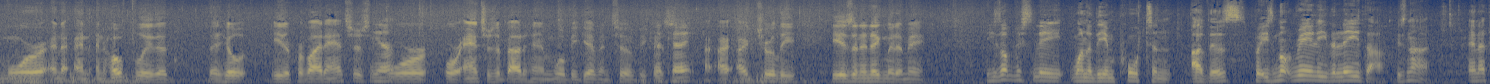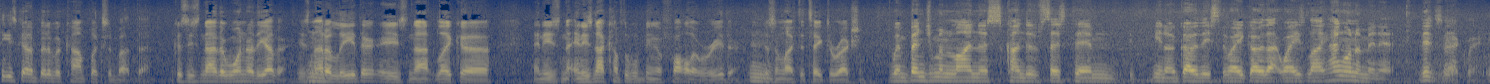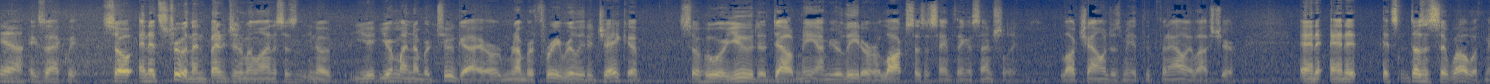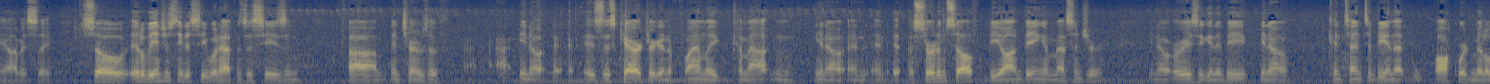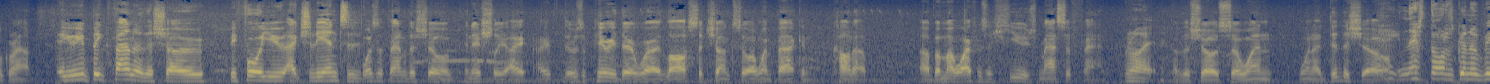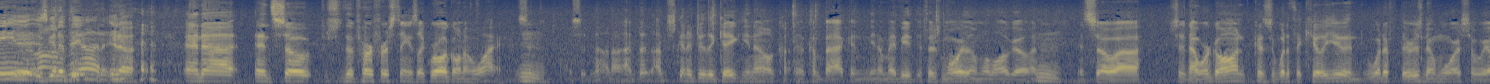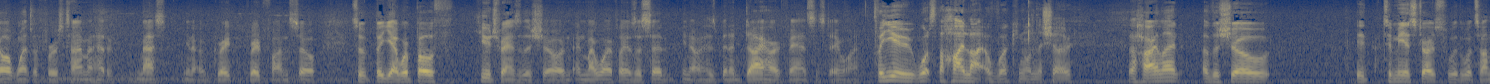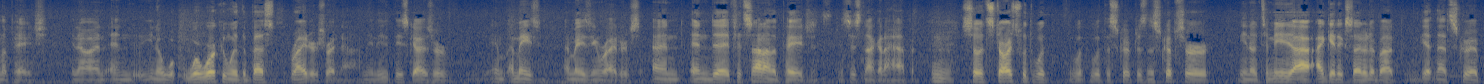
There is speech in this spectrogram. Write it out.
more, and, and, and hopefully that, that he'll either provide answers Yeah. or, or answers about him will be given too, because Okay. I- I truly, he is an enigma to me. He's obviously one of the important others, but he's not really the leader. He's not. And I think he's got a bit of a complex about that, because he's neither one or the other. He's not a mm. leader, he's not like a, and he's not, and he's not comfortable being a follower either. He doesn't like to take direction. When Benjamin Linus kind of says to him, you know, go this way, go that way, he's like, hang on a minute. Did- Exactly. Yeah. Exactly. So, and it's true. And then Benjamin Linus says, you know, you, you're my number two guy, or number three, really, to Jacob. So who are you to doubt me? I'm your leader. Or Locke says the same thing, essentially. Locke challenges me at the finale last year. And, and it it's, doesn't sit well with me, obviously. So it'll be interesting to see what happens this season um, in terms of, you know, is this character going to finally come out and, you know, and, and assert himself beyond being a messenger? You know, or is he going to be, you know, content to be in that awkward middle ground? Are you a big fan of the show before you actually entered? I was a fan of the show initially. I, I, there was a period there where I lost a chunk, so I went back and caught up. Uh, but my wife was a huge, massive fan Right. of the show. So when, when I did the show, Hey, Nestor's going to be. yeah, he's going to be on it, you know. and uh, and so the, her first thing is like, we're all going to Hawaii. I said, Mm. I said no, no, I'm, I'm just going to do the gig. You know, I'll I'll come back, and you know, maybe if there's more of them, we'll all go. And, Mm. and so uh, she said, no, we're going because what if they kill you, and what if there is no more? So we all went the first time and had a mass, you know, great, great fun. So, so, but yeah, we're both huge fans of the show, and, and my wife, as I said, you know, has been a diehard fan since day one. For you, what's the highlight of working on the show? The highlight of the show, it, to me, it starts with what's on the page. You know, and, and you know, we're- working with the best writers right now. I mean, these, guys are amazing, amazing writers. And and uh, if it's not on the page, it's, it's just not going to happen. So it starts with what with, with the script is. And the scripts are, you know, to me, I, I get excited about getting that script.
